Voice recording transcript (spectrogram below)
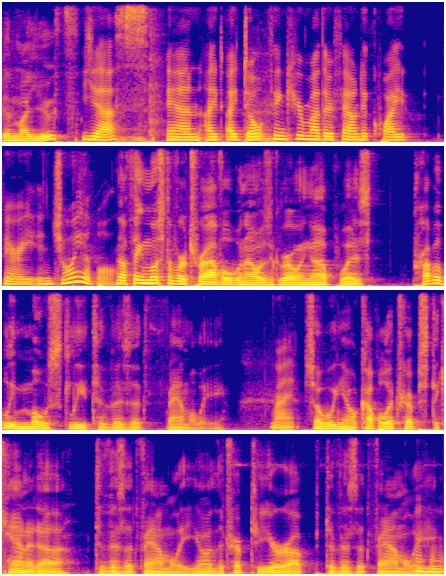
in my youth, yes. And I, I don't think your mother found it quite very enjoyable. Now, I think most of our travel when I was growing up was probably mostly to visit family. Right. So, you know, a couple of trips to Canada to visit family, you know, the trip to Europe to visit family. Mm-hmm.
